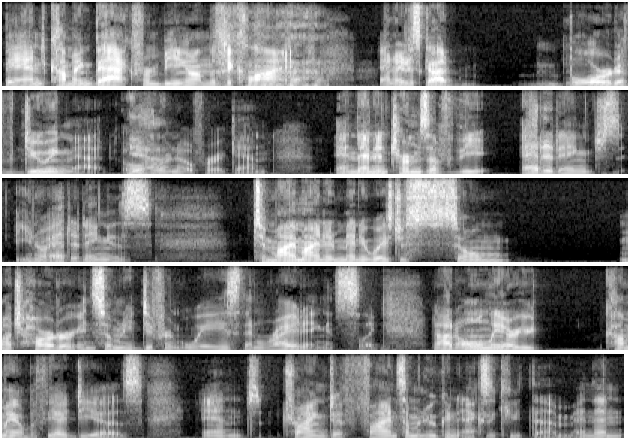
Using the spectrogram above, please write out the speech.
band coming back from being on the decline. and I just got bored of doing that over Yeah. and over again. And then in terms of the editing, just you know, editing is to my mind in many ways just so much harder in so many different ways than writing. It's like not only are you coming up with the ideas and trying to find someone who can execute them and then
